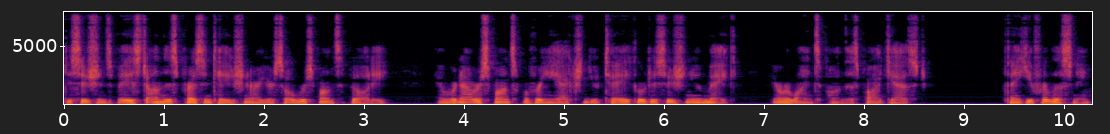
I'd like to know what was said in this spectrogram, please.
Decisions based on this presentation are your sole responsibility, and we're not responsible for any action you take or decision you make in reliance upon this podcast. Thank you for listening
